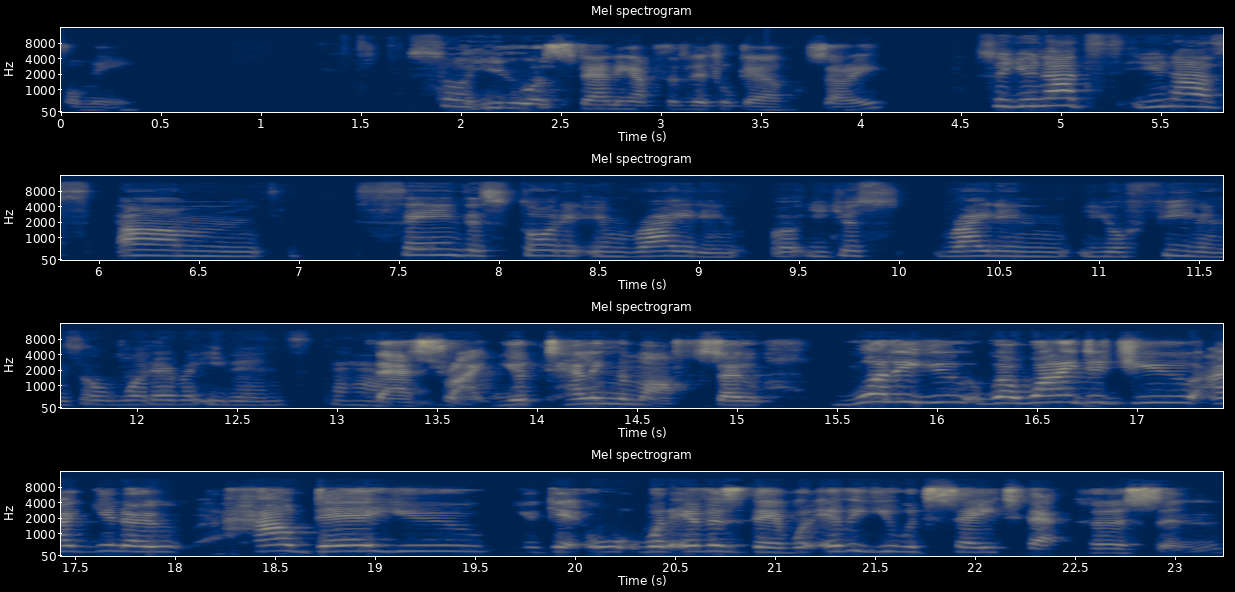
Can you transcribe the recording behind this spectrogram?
for me. So You are standing up for the little girl. Sorry. So you're not you're not um saying the story in writing, or you're just writing your feelings or whatever events that. That's right. You're telling them off. So what are you? Well, why did you? I, you know, how dare you? You get or whatever's there, whatever you would say to that person,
